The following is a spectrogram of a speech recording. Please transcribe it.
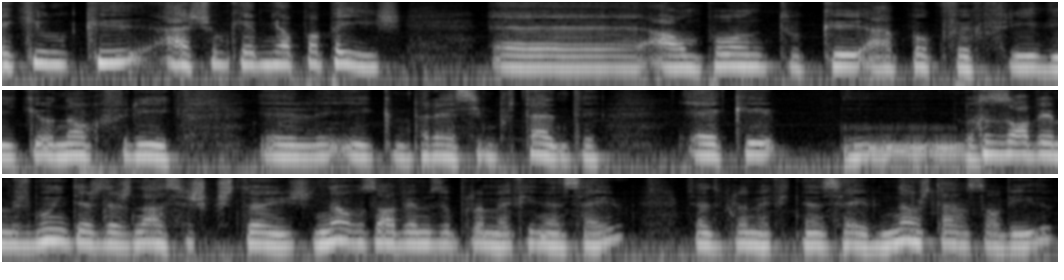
aquilo que acham que é melhor para o país. Uh, há um ponto que há pouco foi referido e que eu não referi uh, e que me parece importante, é que hum, resolvemos muitas das nossas questões, não resolvemos o problema financeiro, portanto, o problema financeiro não está resolvido,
